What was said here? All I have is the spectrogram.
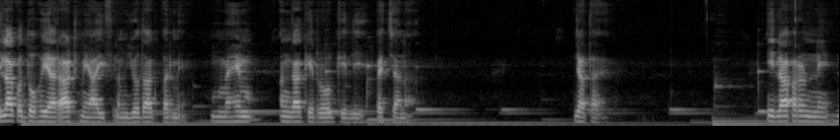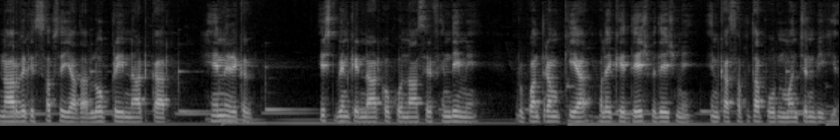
इला को 2008 में आई फ़िल्म योदा अकबर में महम अंगा के रोल के लिए पहचाना जाता है। इला अरुण ने नॉर्वे के सबसे ज़्यादा लोकप्रिय नाटकार हेनरिक ईस्टबेन के नाटकों को न सिर्फ़ हिंदी में रूपांतरण किया, बल्कि देश विदेश में इनका सफलतापूर्ण मंचन भी किया।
